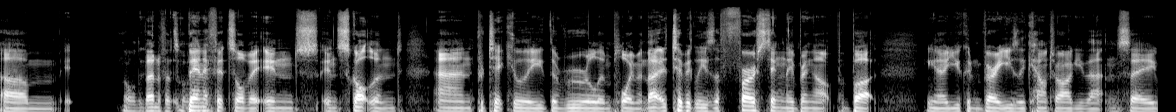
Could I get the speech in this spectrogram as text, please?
um, All the benefits. Of benefits of it in in Scotland, and particularly the rural employment. That typically is the first thing they bring up. But you know, you can very easily counter argue that and say.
